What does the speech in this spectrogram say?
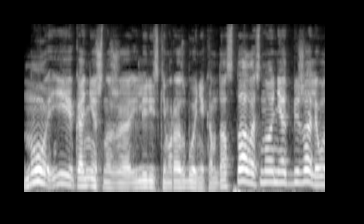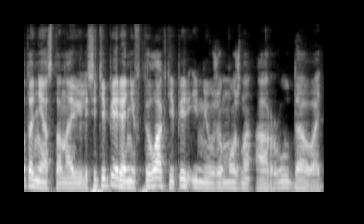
Ну и, конечно же, иллирийским разбойникам досталось, но они отбежали, вот они остановились. И теперь они в тылах, теперь ими уже можно орудовать.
